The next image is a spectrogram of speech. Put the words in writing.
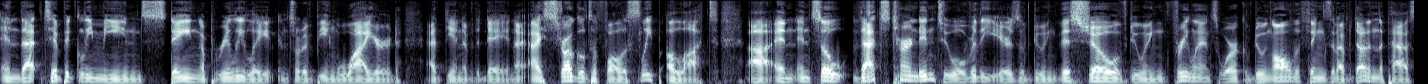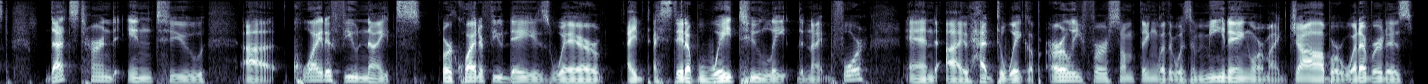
and that typically means staying up really late and sort of being wired at the end of the day. And I, I struggle to fall asleep a lot, uh, and and so that's turned into over the years of doing this show, of doing freelance work, of doing all the things that I've done in the past. That's turned into uh, quite a few nights or quite a few days where I, I stayed up way too late the night before and I had to wake up early for something, whether it was a meeting or my job or whatever it is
